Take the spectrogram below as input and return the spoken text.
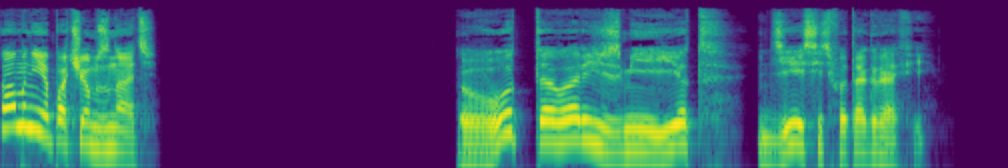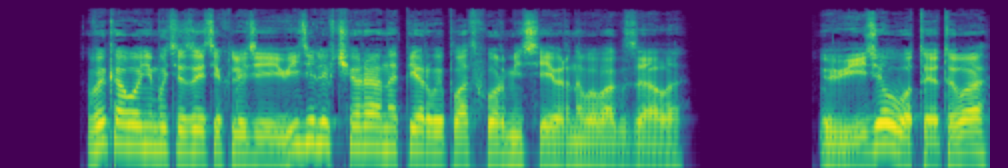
А мне почем знать? Вот, товарищ Змеиед, десять фотографий. Вы кого-нибудь из этих людей видели вчера на первой платформе Северного вокзала? Видел вот этого.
